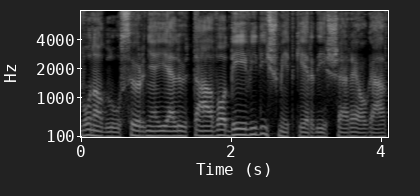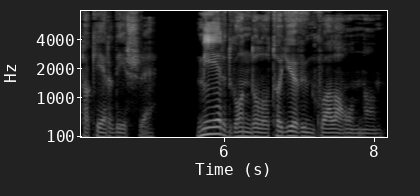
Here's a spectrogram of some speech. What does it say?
vonagló szörnyei előtt állva David ismét kérdéssel reagált a kérdésre. Miért gondolod, hogy jövünk valahonnan?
